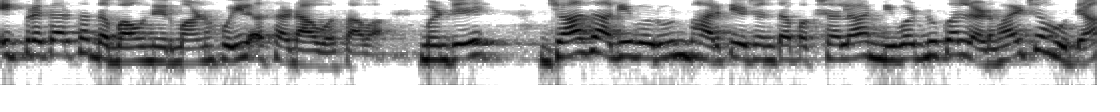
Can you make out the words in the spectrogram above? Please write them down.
एक प्रकारचा दबाव निर्माण होईल असा डाव असावा. म्हणजे ज्या जागेवरून भारतीय जनता पक्षाला निवडणुका लढवायच्या होत्या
